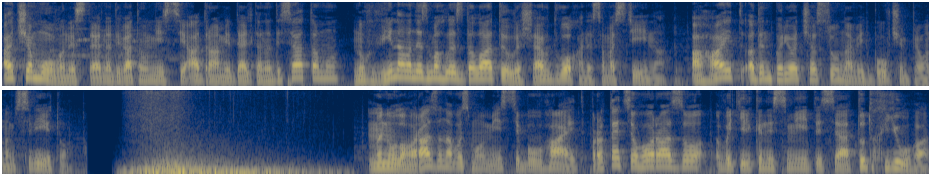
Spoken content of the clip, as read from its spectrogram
А чому вони стоять на 9 місці, а драмі Дельта на 10-му? Ну Гвіна вони змогли здолати лише вдвох, а не самостійно. А Гайд один період часу навіть був чемпіоном світу. Минулого разу на восьмому місці був гайд. Проте цього разу ви тільки не смійтеся, тут Х'юго.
